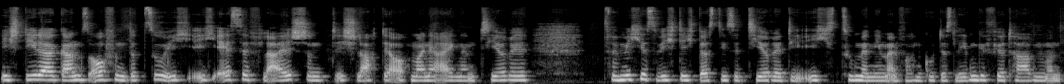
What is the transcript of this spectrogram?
ich stehe da ganz offen dazu. Ich, ich esse Fleisch und ich schlachte auch meine eigenen Tiere. Für mich ist wichtig, dass diese Tiere, die ich zu mir nehme, einfach ein gutes Leben geführt haben und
